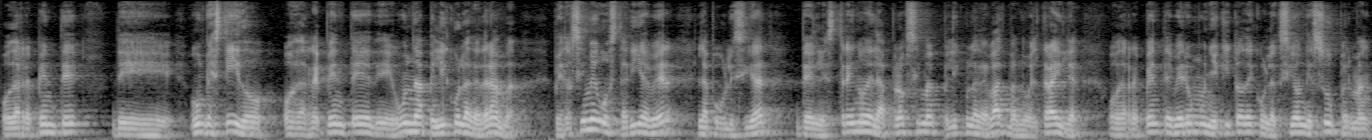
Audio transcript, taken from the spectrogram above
o de repente de un vestido o de repente de una película de drama pero sí me gustaría ver la publicidad del estreno de la próxima película de Batman o el tráiler, o de repente ver un muñequito de colección de Superman,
